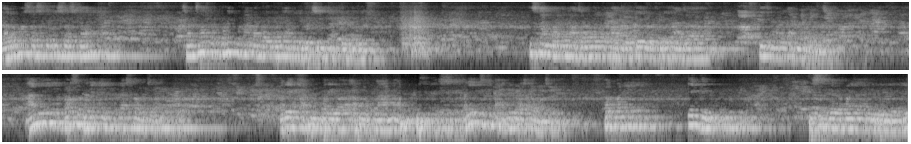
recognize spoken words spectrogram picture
धर्म संस्कृति संस्कार संसारको कुनै कुनामा गए पनि हामीले बिर्सिन सक्दैनौँ त्यस कारणबाट आज तपाईँहरूले त्यही रूपले आज तिज मनाइराख्नु भएको छ हामी वर्षभरि नै व्यस्त हुन्छौँ हरेक आफ्नो परिवार आफ्नो काम आफ्नो बिजनेस हरेक चिजमा हामी व्यस्त हुन्छौँ तर पनि एक दिन विशेष गरेर महिला दिदीबहिनीहरूले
